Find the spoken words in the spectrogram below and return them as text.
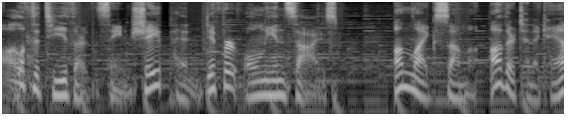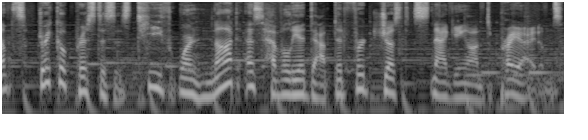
All of the teeth are the same shape and differ only in size. Unlike some other ctenacanths, Dracopristis' teeth were not as heavily adapted for just snagging onto prey items,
